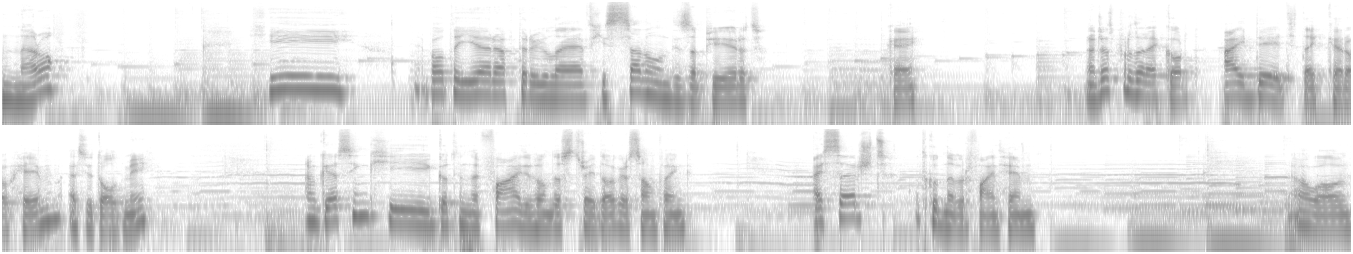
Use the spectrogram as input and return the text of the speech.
Nero? He... About a year after you left, he suddenly disappeared. Okay. Now just for the record, I did take care of him, as you told me. I'm guessing he got in a fight with on the stray dog or something. I searched, but could never find him. Oh well.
